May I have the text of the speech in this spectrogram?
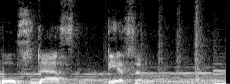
Sports desk TSL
